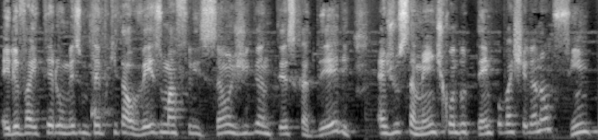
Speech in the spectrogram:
Ele vai ter o mesmo tempo que talvez uma aflição gigantesca dele é justamente quando o tempo vai chegando ao fim.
